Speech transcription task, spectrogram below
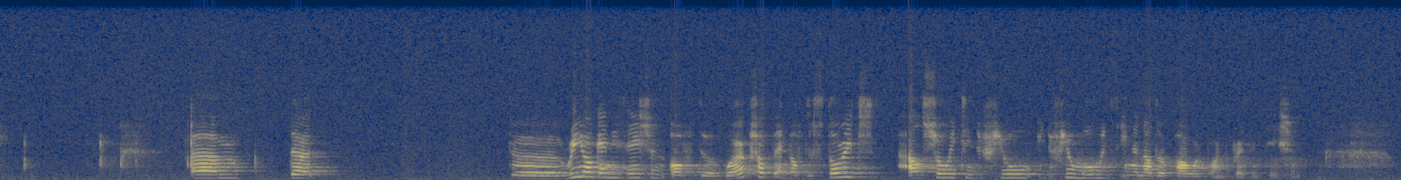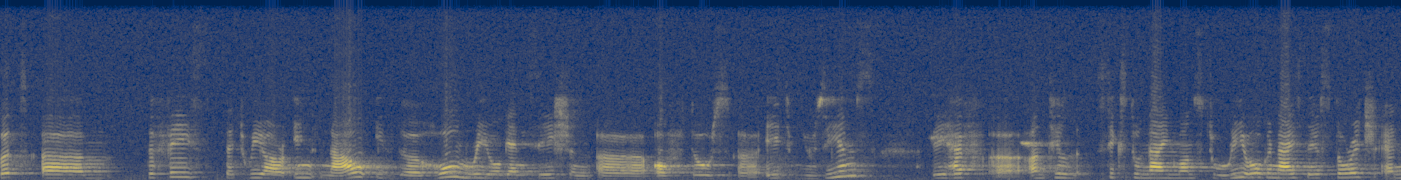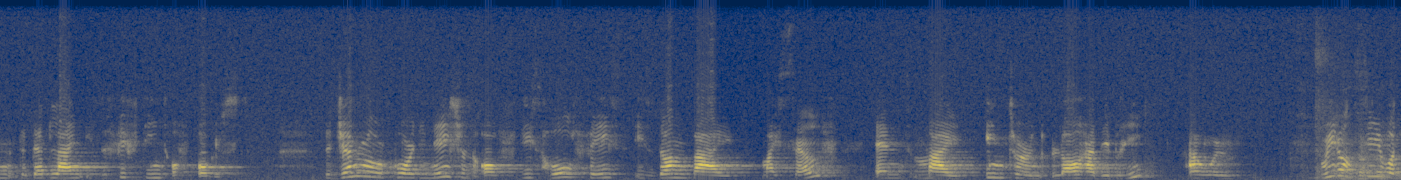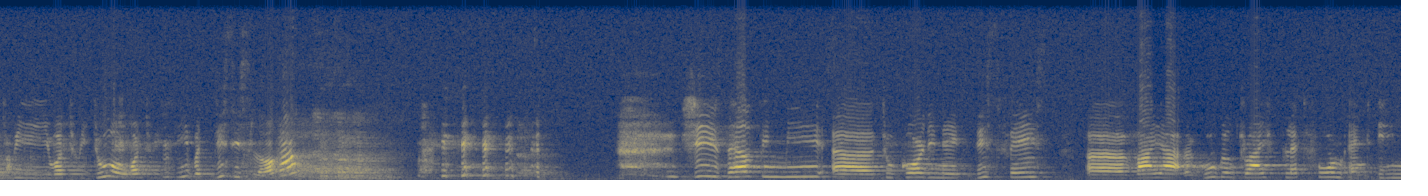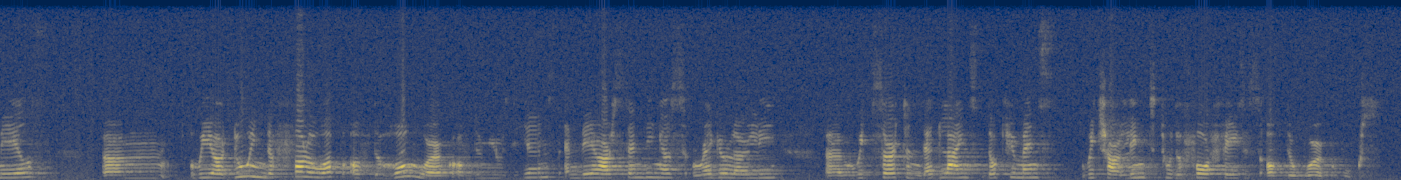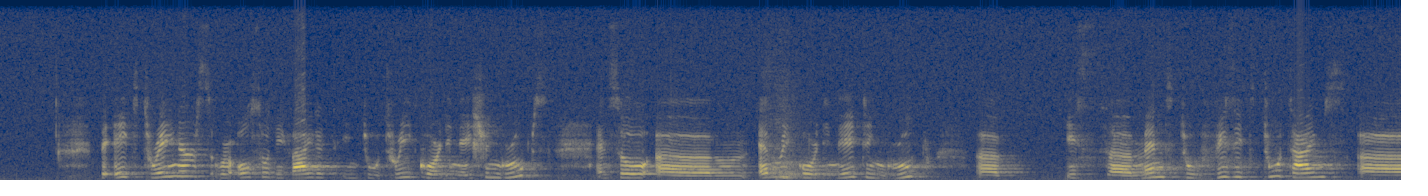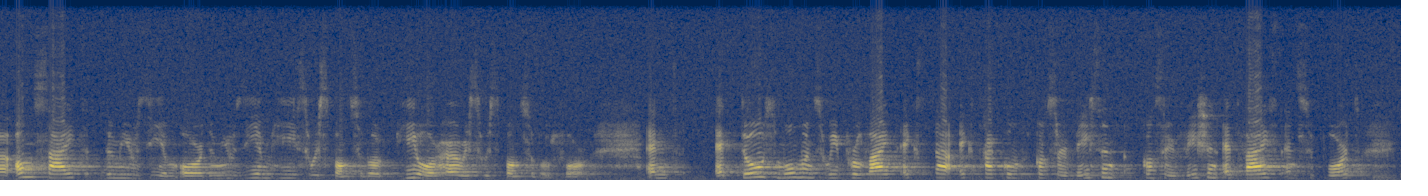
Um, the, the reorganization of the workshop and of the storage, I'll show it in a few, in a few moments in another PowerPoint presentation. But um, the phase that we are in now is the home reorganization uh, of those uh, eight museums. They have uh, until six to nine months to reorganize their storage and the deadline is the 15th of August. The general coordination of this whole phase is done by myself and my intern Laura Debris. Will. We don't see what we what we do or what we see, but this is Laura. she is helping me uh, to coordinate this phase uh, via a Google Drive platform and emails. Um, we are doing the follow-up of the homework of the museums and they are sending us regularly um, with certain deadlines documents which are linked to the four phases of the workbooks. The eight trainers were also divided into three coordination groups and so um, every coordinating group uh, is uh, meant to visit two times uh, on site the museum or the museum he is responsible, he or her is responsible for. And at those moments we provide extra, extra conservation, conservation advice and support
